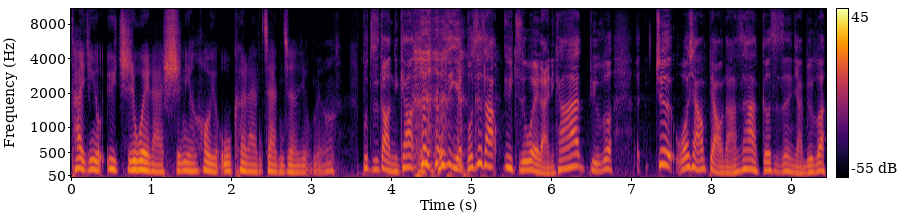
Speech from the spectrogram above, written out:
他已经有预知未来，十年后有乌克兰战争，有没有？不知道，你看，不是也不是他预知未来。你看他，比如说，呃就是我想要表达是他的歌词真的讲，比如说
